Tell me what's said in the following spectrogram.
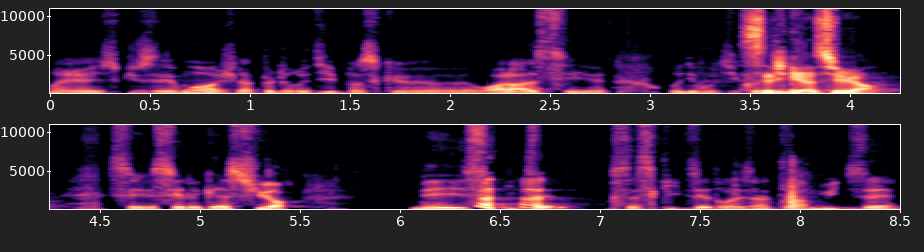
excusez-moi, je l'appelle Rudy parce que voilà, c'est au niveau du C'est le gars sûr. C'est le gars sûr. Mais c'est ce qu'il disait dans les interviews. Il disait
